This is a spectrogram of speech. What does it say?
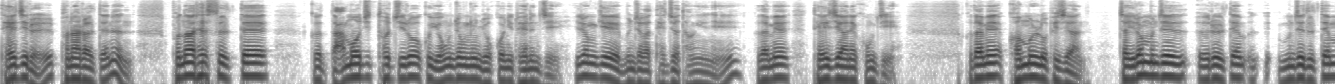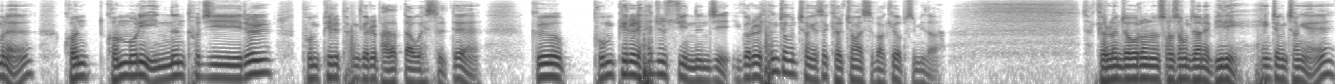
대지를 분할할 때는 분할했을 때 그 나머지 토지로 그 용적률 요건이 되는지 이런 게 문제가 되죠 당연히. 그다음에 대지 안의 공지. 그다음에 건물 높이 제한 자 이런 문제를 때, 문제들 때문에 건, 건물이 있는 토지를 분필 판결을 받았다고 했을 때 그 분필을 해줄 수 있는지 이거를 행정청에서 결정할 수밖에 없습니다. 자, 결론적으로는 소송 전에 미리 행정청에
